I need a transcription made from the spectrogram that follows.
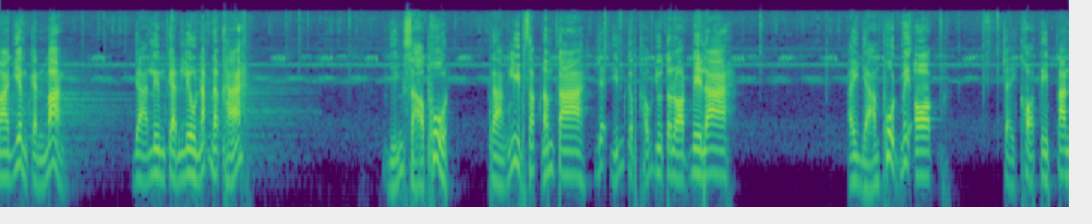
มาเยี่ยมกันบ้าง อย่าลืมกันเร็วนักนะคะหญิงสาวพูดพลางรีบซับน้ำตา และยิ้มกับเขาอยู่ตลอดเวลา ไอหยามพูดไม่ออก ใจคอตีบตัน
